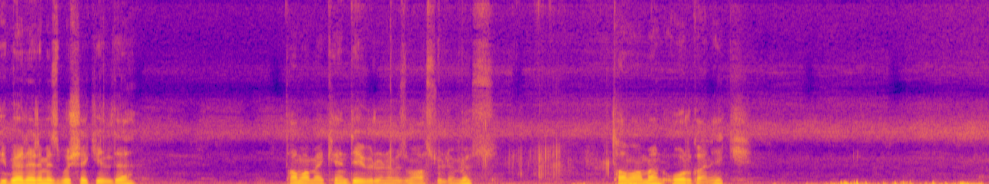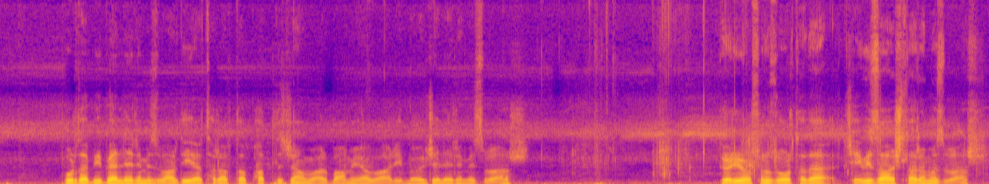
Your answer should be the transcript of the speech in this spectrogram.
Biberlerimiz bu şekilde. Tamamen kendi ürünümüz, mahsulümüz. Tamamen organik. Burada biberlerimiz var. Diğer tarafta patlıcan var, bamya var, bölcelerimiz var. Görüyorsunuz ortada ceviz ağaçlarımız var.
